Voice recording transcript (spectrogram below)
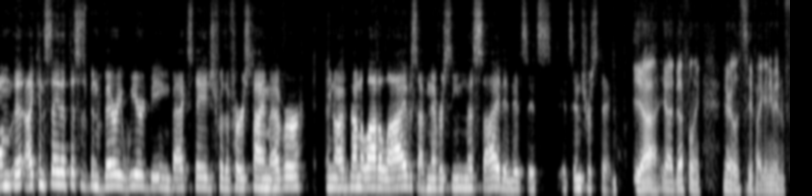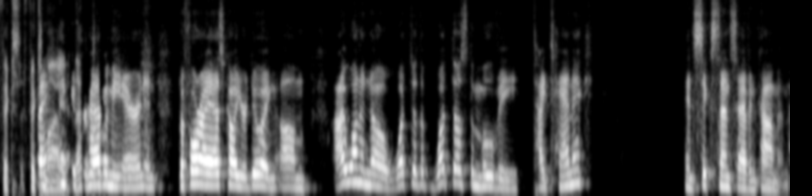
Um, I can say that this has been very weird being backstage for the first time ever. You know, I've done a lot of lives. I've never seen this side, and it's it's it's interesting. yeah, yeah, definitely. Here, let's see if I can even fix fix Thank, my. thank you for having me, Aaron. And before I ask how you're doing, um, I want to know what do the what does the movie Titanic and Sixth Sense have in common?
